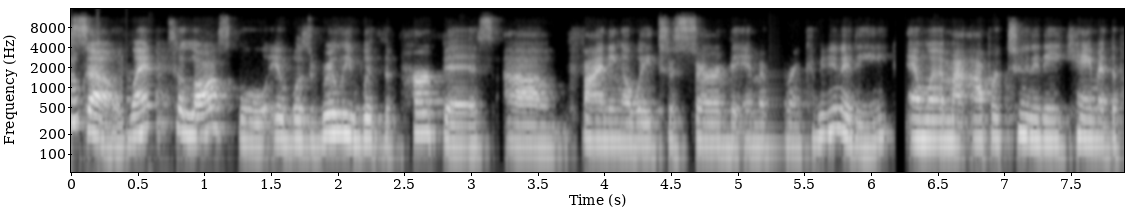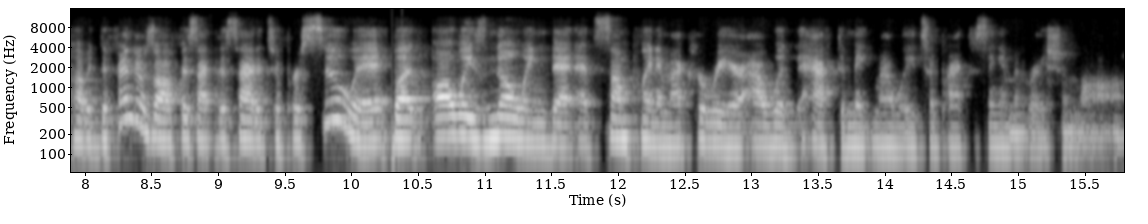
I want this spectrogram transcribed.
Okay. So went to law school. It was really with the purpose of finding a way to serve the immigrant community. And when my opportunity came at the public defender's office, I decided to pursue it, but always always knowing that at some point in my career, I would have to make my way to practicing immigration law.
